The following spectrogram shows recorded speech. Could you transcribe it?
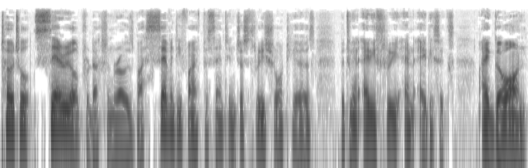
Total cereal production rose by 75% in just three short years between 83 and 86. I go on.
